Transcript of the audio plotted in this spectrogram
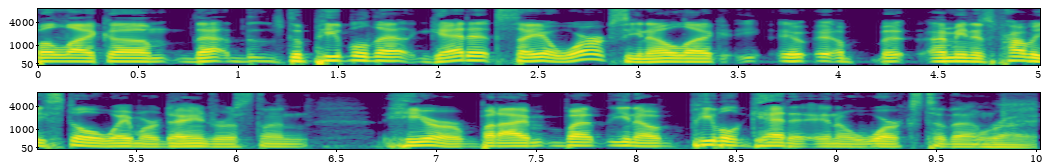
But like um that the, the people that get it say it works. You know, like it, it, it- I mean, it's probably still way more dangerous than here. But I but you know people get it and it works to them. Right.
